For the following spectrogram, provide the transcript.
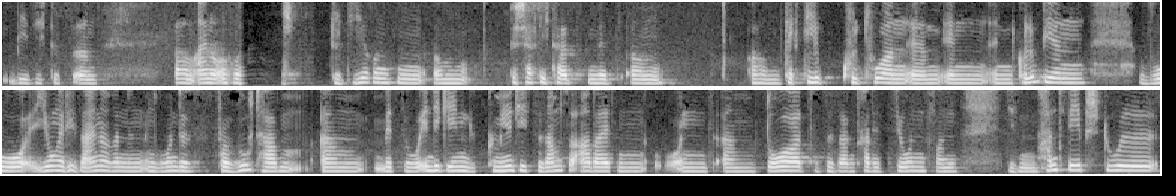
wie sich das ähm, ähm, eine unserer Studierenden ähm, beschäftigt hat mit ähm, ähm, Textilkulturen ähm, in, in Kolumbien, wo junge Designerinnen im Grunde versucht haben, ähm, mit so indigenen Communities zusammenzuarbeiten und ähm, dort sozusagen Traditionen von diesem Handwebstuhl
